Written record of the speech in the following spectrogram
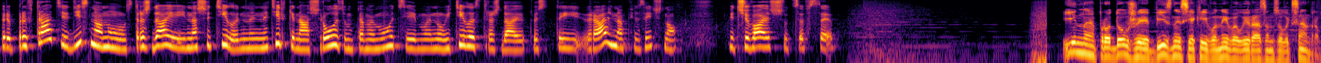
при, при втраті дійсно ну, страждає і наше тіло, не, не тільки наш розум, там, емоції, ми, ну, і тіло страждає. Тобто ти реально фізично відчуваєш, що це все. Інна продовжує бізнес, який вони вели разом з Олександром.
